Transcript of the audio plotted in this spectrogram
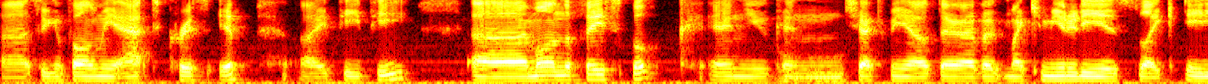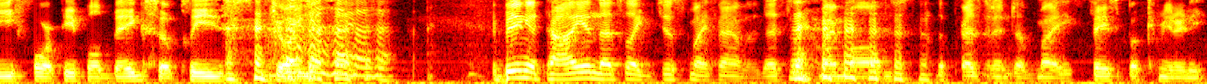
Uh, so you can follow me at Chris Ipp, I P P. Uh, I'm on the Facebook, and you can check me out there. I have a, my community is like 84 people big, so please join me. Being Italian, that's like just my family. That's like my mom's the president of my Facebook community.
